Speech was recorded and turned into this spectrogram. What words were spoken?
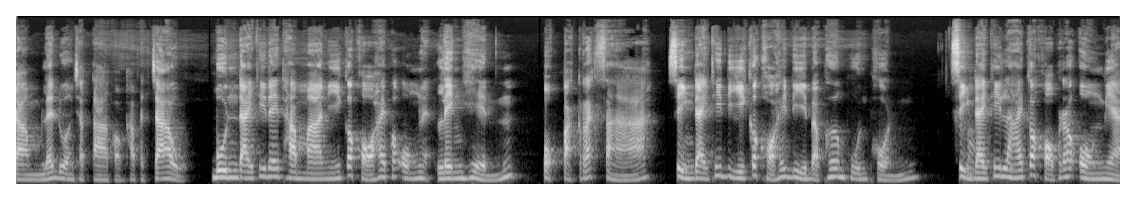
กรรม และดวงชะตาของข้าพเจ้า บุญใดที่ได้ทำมานี้ก็ขอให้พระองค์เนี่ยเล็งเห็น ปกปักรักษา สิ่งใดที่ดีก็ขอให้ดีแบบเพิ่มพูนผล สิ่งใดที่ร้ายก็ขอพระองค์เนี่ย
